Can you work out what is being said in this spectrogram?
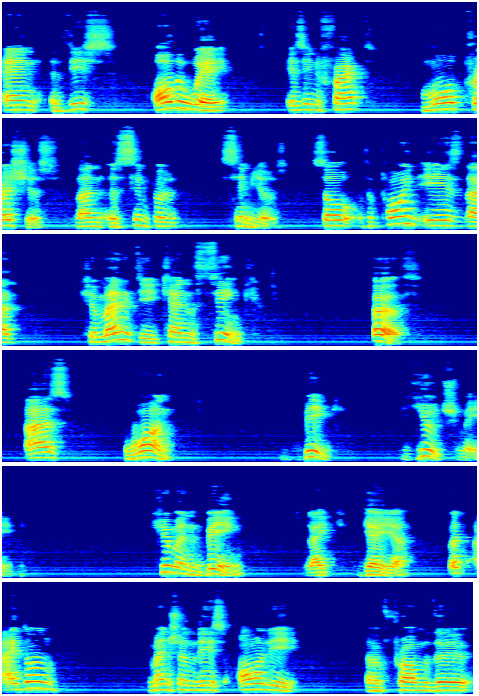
And this other way is in fact more precious than a simple symbiose so the point is that humanity can think earth as one big, huge maybe, human being like Gaia, but I don't mention this only uh, from the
